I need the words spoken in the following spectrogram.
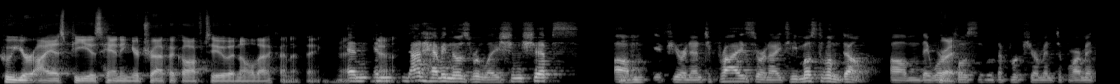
who your ISP is handing your traffic off to and all that kind of thing. Right? And, yeah. and not having those relationships um, mm-hmm. If you're an enterprise or an IT, most of them don't. Um, they work right. closely with the procurement department.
